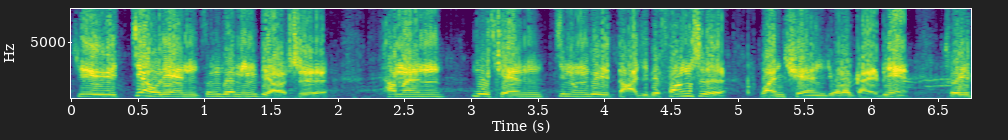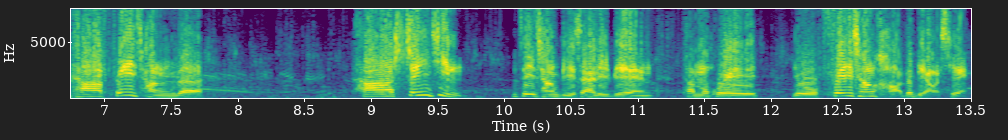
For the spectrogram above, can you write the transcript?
据教练曾德明表示，他们目前金龙队打击的方式完全有了改变，所以他非常的，他深信这场比赛里边他们会有非常好的表现。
